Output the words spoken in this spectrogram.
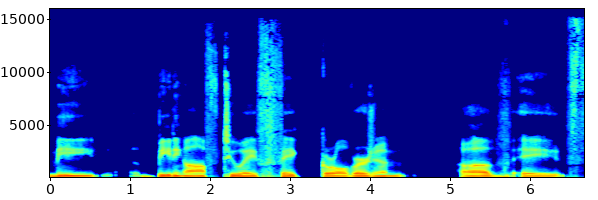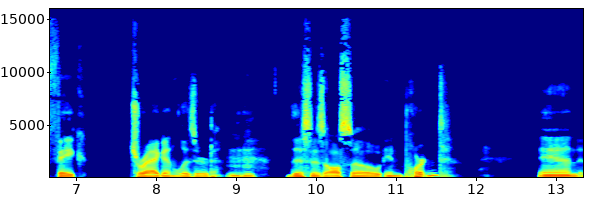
me beating off to a fake girl version of a fake dragon lizard hmm this is also important. And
